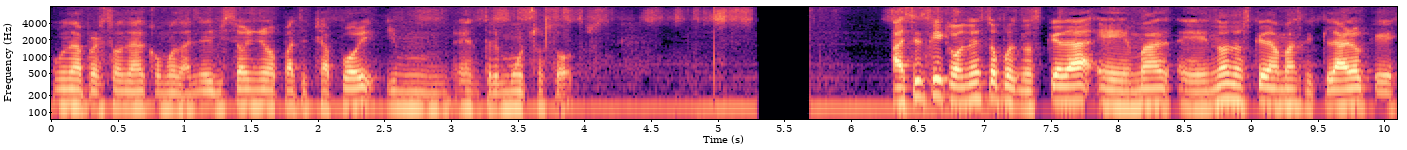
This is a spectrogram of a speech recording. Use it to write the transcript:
una persona como Daniel Bisoño, Pati Chapoy y mm, entre muchos otros. Así es que con esto pues nos queda eh, más, eh, no nos queda más que claro que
